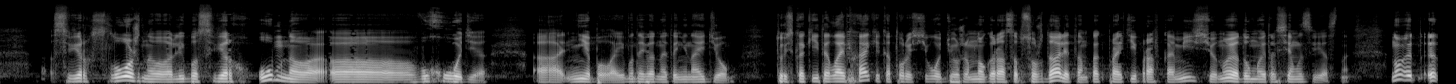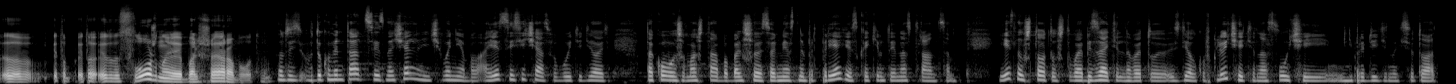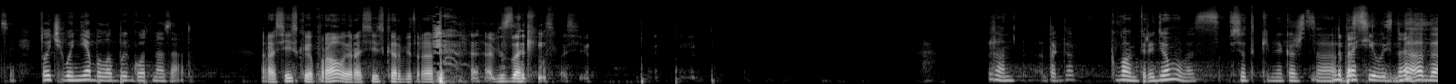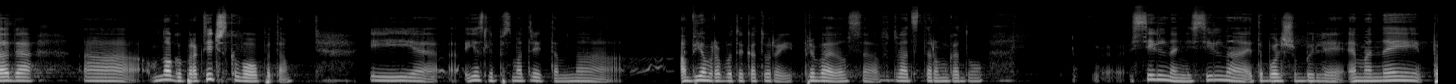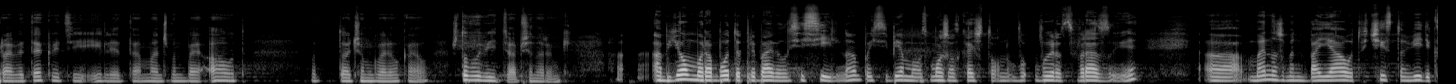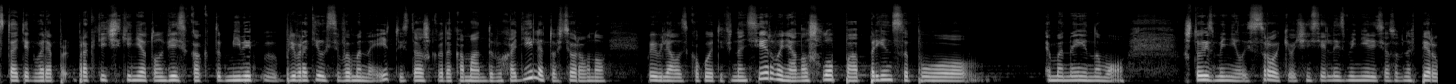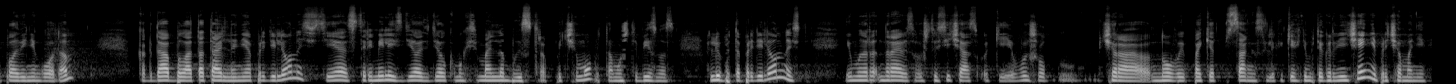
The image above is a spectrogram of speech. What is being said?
сверхсложного либо сверхумного э, в уходе э, не было, и мы, наверное, это не найдем. То есть какие-то лайфхаки, которые сегодня уже много раз обсуждали, там, как пройти правкомиссию, ну, я думаю, это всем известно. Но это, это, это, это, это сложная большая работа. Ну, то есть в документации изначально ничего не было. А если сейчас вы будете делать такого же масштаба большое совместное предприятие с каким-то иностранцем, есть ли что-то, что вы обязательно в эту сделку включите на случай непредвиденных ситуаций? То, чего не было бы год назад? Российское право и российский арбитраж. Обязательно, спасибо. Жан, тогда к вам перейдем. У вас все-таки, мне кажется... Напросилась, да? Да, да, да. А, много практического опыта. И если посмотреть там на объем работы, который прибавился в 2022 году, сильно, не сильно, это больше были M&A, private equity или это management buyout, вот то, о чем говорил Кайл. Что вы видите вообще на рынке? Объем работы прибавился сильно. По себе мы можем сказать, что он вырос в разы. А, менеджмент buyout в чистом виде, кстати говоря, практически нет. Он весь как-то превратился в M&A. То есть даже когда команды выходили, то все равно появлялось какое-то финансирование. Оно шло по принципу M&A. Что изменилось? Сроки очень сильно изменились, особенно в первой половине года когда была тотальная неопределенность, все стремились сделать сделку максимально быстро. Почему? Потому что бизнес любит определенность, ему нравится, что сейчас, окей, вышел вчера новый пакет санкций или каких-нибудь ограничений, причем они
